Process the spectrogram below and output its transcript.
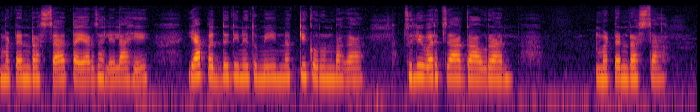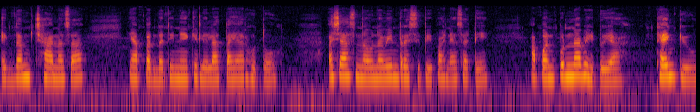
मटन रस्सा तयार झालेला आहे. या पद्धतीने तुम्ही नक्की करून बघा. चुलीवरचा गावरान मटन रस्सा एकदम छान असा या पद्धतीने केलेला तयार होतो. अशाच नवनवीन रेसिपी पाहण्यासाठी आपण पुन्हा भेटूया. थँक्यू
